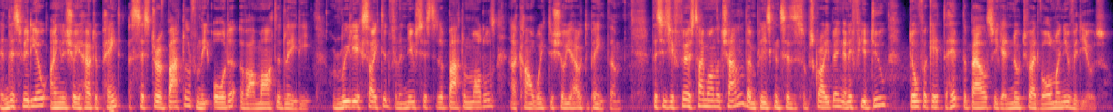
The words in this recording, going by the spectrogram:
In this video, I'm going to show you how to paint a Sister of Battle from the Order of Our Martyred Lady. I'm really excited for the new Sisters of Battle models and I can't wait to show you how to paint them. If this is your first time on the channel, then please consider subscribing and if you do, don't forget to hit the bell so you get notified of all my new videos.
